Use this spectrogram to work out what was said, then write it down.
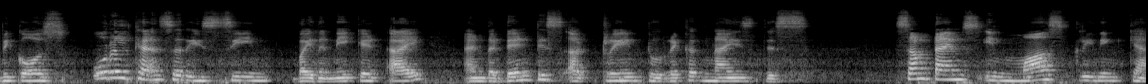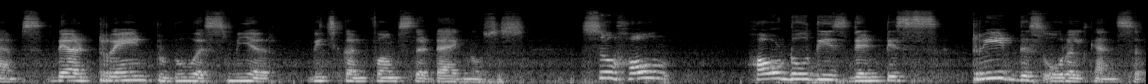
because oral cancer is seen by the naked eye and the dentists are trained to recognize this. Sometimes in mass screening camps, they are trained to do a smear which confirms the diagnosis. So, how, how do these dentists treat this oral cancer?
